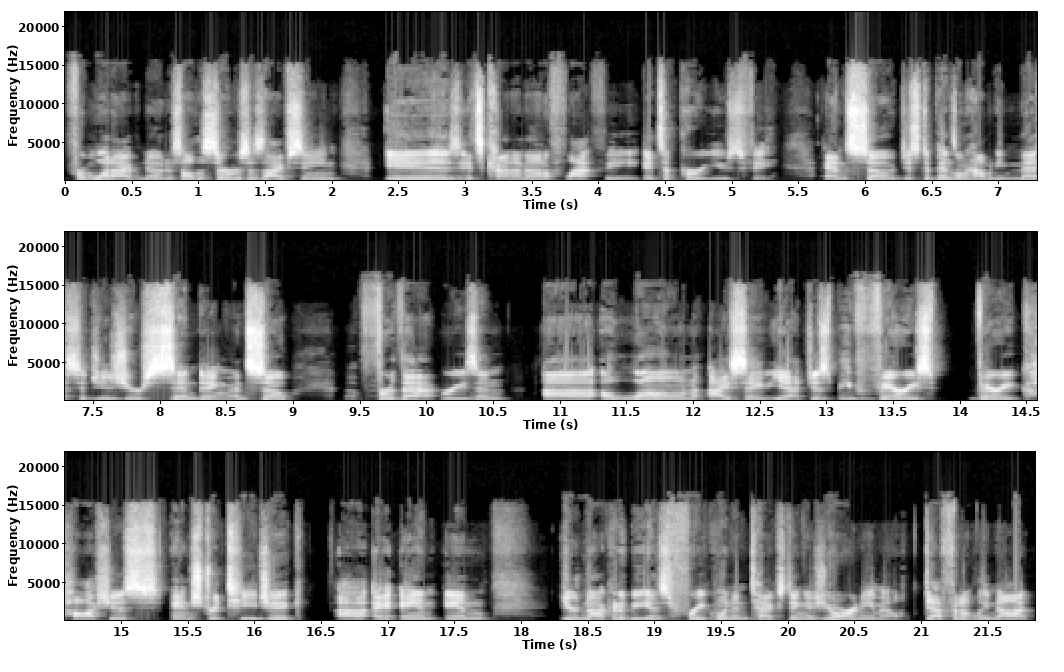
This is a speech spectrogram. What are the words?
from what I've noticed, all the services I've seen is it's kind of not a flat fee, it's a per use fee. And so just depends on how many messages you're sending. And so for that reason, uh, alone, I say, yeah, just be very, very cautious and strategic uh, and and you're not going to be as frequent in texting as you are in email. Definitely not.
